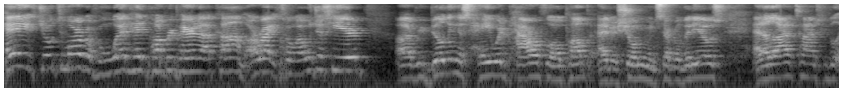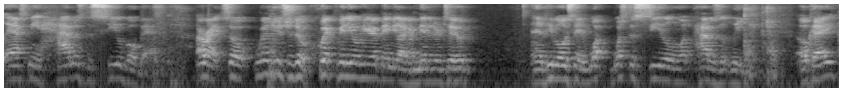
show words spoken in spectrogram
Hey, it's Joe Tamargo from WetHeadPumpRepair.com. All right, so I was just here uh, rebuilding this Hayward Power Flow pump. I've been showing you in several videos, and a lot of times people ask me, how does the seal go bad? All right, so we're gonna do just do a quick video here, maybe like a minute or two. And people always say, what, what's the seal and what, how does it leak? Okay,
